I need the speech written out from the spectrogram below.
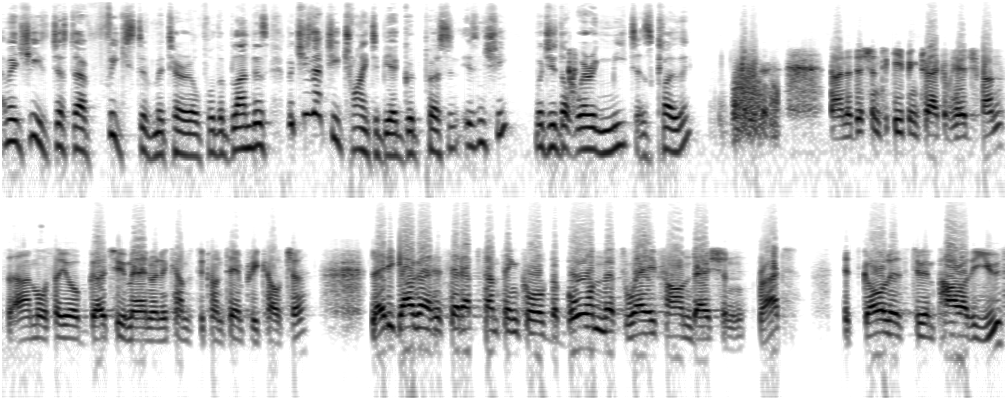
I mean, she's just a feast of material for the blunders, but she's actually trying to be a good person, isn't she? When she's not wearing meat as clothing. Now, in addition to keeping track of hedge funds, I'm also your go-to man when it comes to contemporary culture. Lady Gaga has set up something called the Born This Way Foundation, right? Its goal is to empower the youth.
